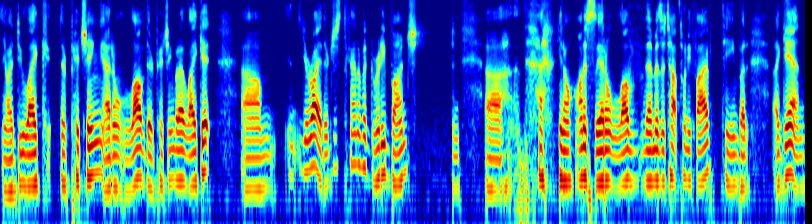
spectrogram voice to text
you know, I do like their pitching. I don't love their pitching, but I like it. Um, you're right; they're just kind of a gritty bunch. And uh, you know, honestly, I don't love them as a top 25 team, but again,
